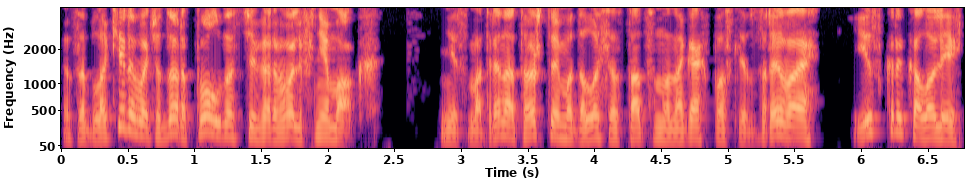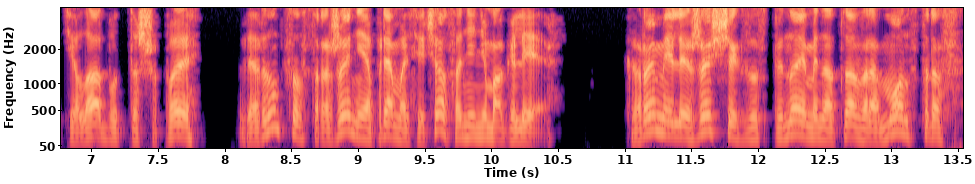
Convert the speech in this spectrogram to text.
заблокировать удар полностью Вервольф не мог. Несмотря на то, что им удалось остаться на ногах после взрыва, искры кололи их тела, будто шипы, вернуться в сражение прямо сейчас они не могли. Кроме лежащих за спиной Минотавра монстров,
